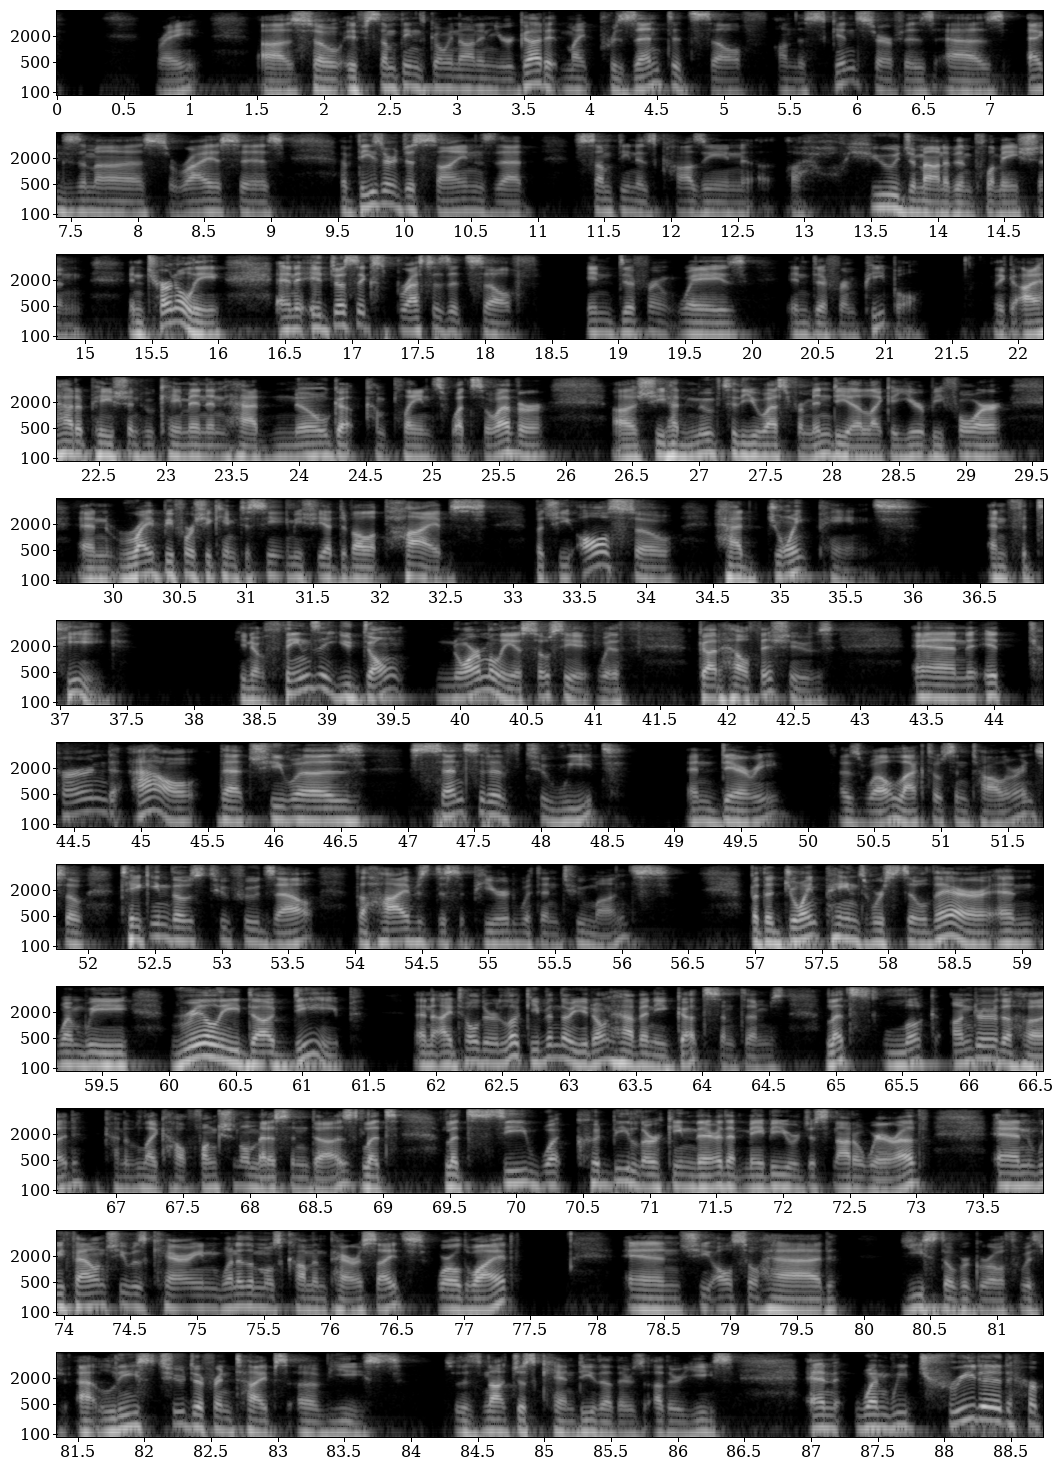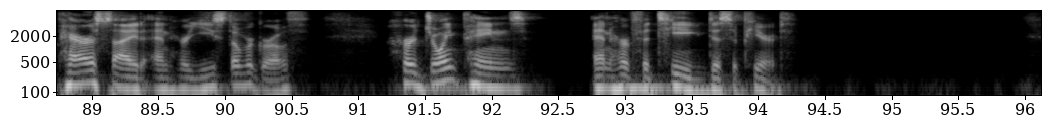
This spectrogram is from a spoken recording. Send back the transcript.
right? Uh, so if something's going on in your gut, it might present itself on the skin surface as eczema, psoriasis. If these are just signs that something is causing a huge amount of inflammation internally, and it just expresses itself in different ways in different people. Like I had a patient who came in and had no gut complaints whatsoever. Uh, she had moved to the U.S. from India like a year before, and right before she came to see me, she had developed hives, but she also had joint pains and fatigue. You know, things that you don't normally associate with gut health issues. And it turned out that she was sensitive to wheat and dairy as well, lactose intolerant. So taking those two foods out, the hives disappeared within two months. But the joint pains were still there. And when we really dug deep, And I told her, look, even though you don't have any gut symptoms, let's look under the hood, kind of like how functional medicine does. Let's let's see what could be lurking there that maybe you're just not aware of. And we found she was carrying one of the most common parasites worldwide. And she also had yeast overgrowth with at least two different types of yeast. So it's not just candida, there's other yeast. And when we treated her parasite and her yeast overgrowth, her joint pains and her fatigue disappeared.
